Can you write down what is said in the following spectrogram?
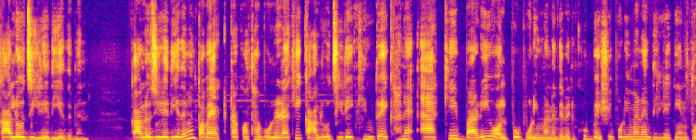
কালো জিরে দিয়ে দেবেন। কালো জিরে দিয়ে দেবেন। তবে একটা কথা বলে রাখি, কালো জিরে কিন্তু এখানে একেবারেই অল্প পরিমাণে দেবেন। খুব বেশি পরিমাণে দিলে কিন্তু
